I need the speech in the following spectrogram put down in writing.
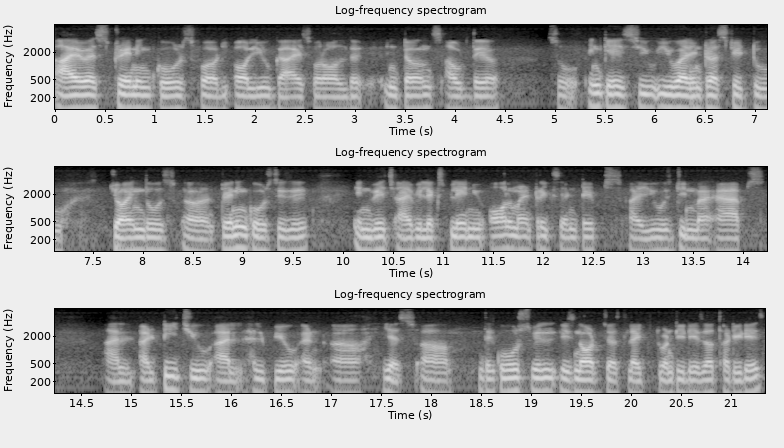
iOS training course for all you guys for all the interns out there. So in case you you are interested to join those uh, training courses eh, in which I will explain you all my tricks and tips I used in my apps. I'll, I'll teach you I'll help you and uh, yes uh, the course will is not just like 20 days or 30 days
